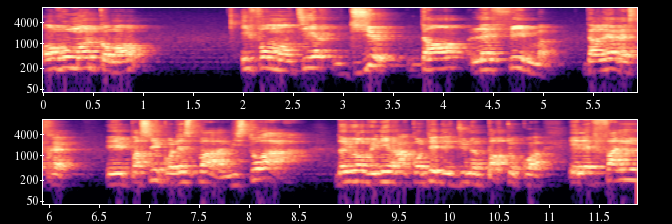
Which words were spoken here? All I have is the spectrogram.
on vous montre comment ils font mentir Dieu dans les films, dans les extraits. Et parce qu'ils ne connaissent pas l'histoire, donc ils vont venir raconter du n'importe quoi. Et les fans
